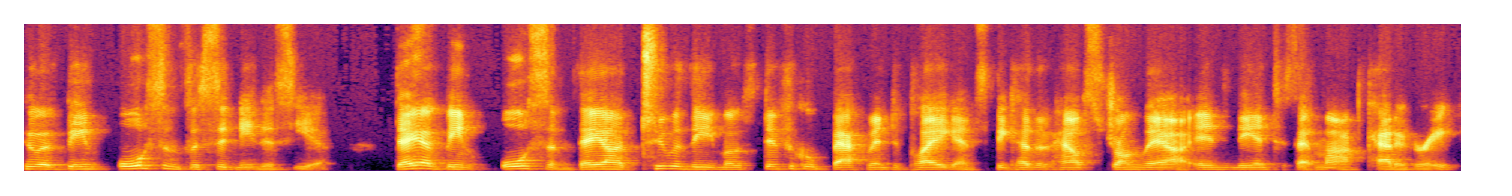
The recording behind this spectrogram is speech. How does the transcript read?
who have been awesome for Sydney this year. They have been awesome. They are two of the most difficult backmen to play against because of how strong they are in the intercept mark category.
